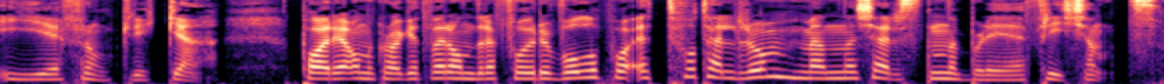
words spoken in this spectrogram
i Frankrike. Paret anklaget hverandre for vold på et hotellrom, men kjæresten ble frikjent.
